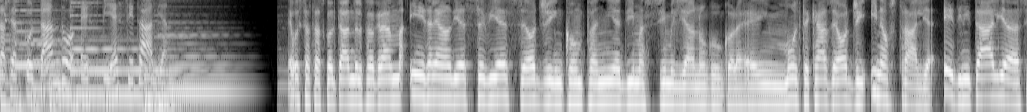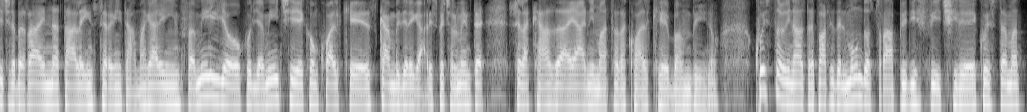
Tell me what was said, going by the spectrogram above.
State ascoltando SBS Italian. E voi state ascoltando il programma in italiano di SVS oggi in compagnia di Massimiliano Google e in molte case oggi in Australia ed in Italia si celebrerà il Natale in serenità, magari in famiglia o con gli amici e con qualche scambio di regali, specialmente se la casa è animata da qualche bambino. Questo in altre parti del mondo sarà più difficile e questa mattina,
